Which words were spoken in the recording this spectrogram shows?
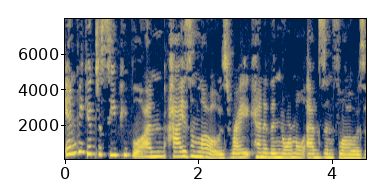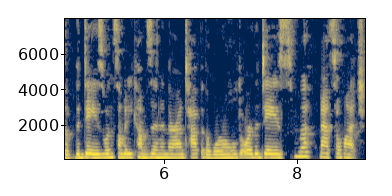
And we get to see people on highs and lows, right? Kind of the normal ebbs and flows of the days when somebody comes in and they're on top of the world, or the days, not so much.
